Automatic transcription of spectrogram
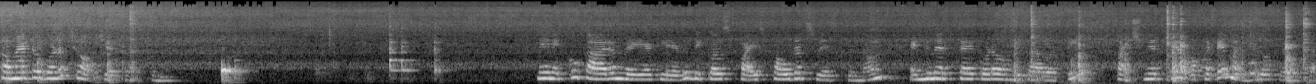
టొమాటో కూడా చాప్ చేసేస్తున్నాం నేను ఎక్కువ కారం వేయట్లేదు బికాస్ స్పైస్ పౌడర్స్ వేస్తున్నాం ఎండుమిరపకాయ కూడా ఉంది కాబట్టి పచ్చిమిరపకాయ ఒకటే మధ్యలోకి వేసా.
